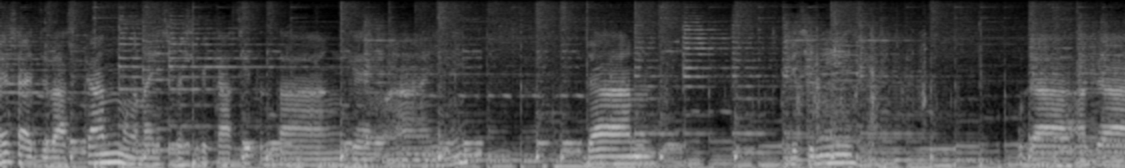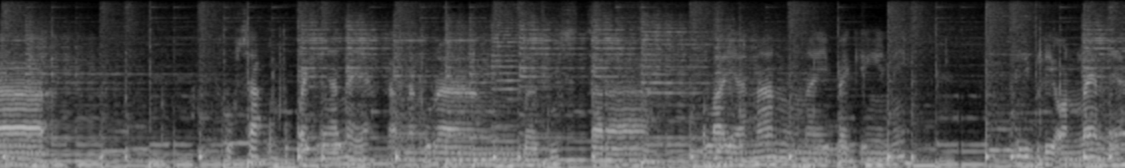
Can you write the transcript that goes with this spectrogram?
Oke, saya jelaskan mengenai spesifikasi tentang GMA ini. Dan di sini udah agak rusak untuk packingannya ya, karena kurang bagus cara pelayanan mengenai packing ini. Ini dibeli online ya,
